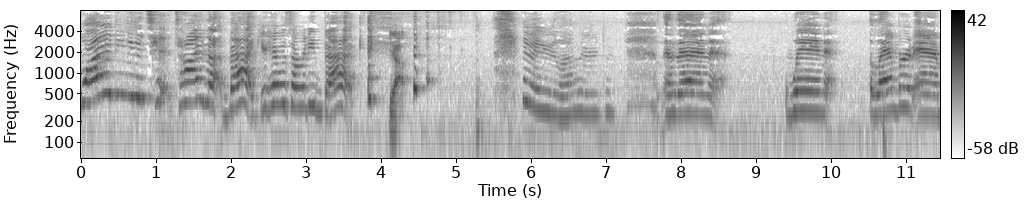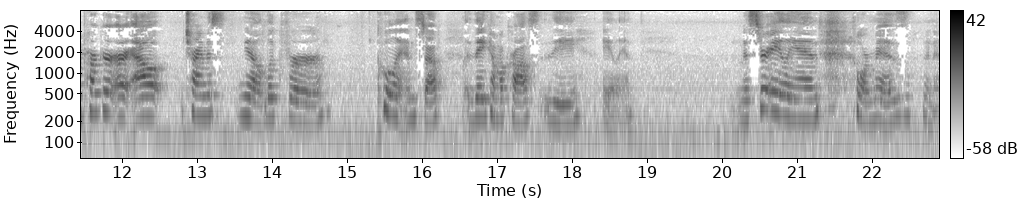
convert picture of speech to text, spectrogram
why do you need to t- tie that back? Your hair was already back. Yeah. it made me laugh every time. And then when Lambert and Parker are out trying to, you know, look for coolant and stuff, they come across the alien. Mr. Alien, or Ms. Who knows?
